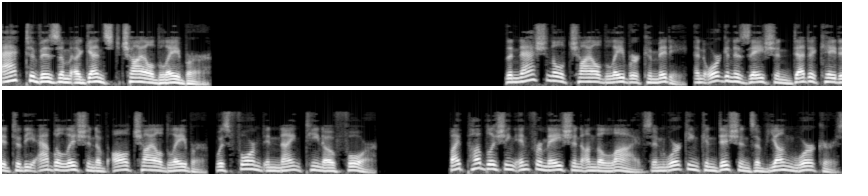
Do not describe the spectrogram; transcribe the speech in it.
Activism against child labor The National Child Labor Committee, an organization dedicated to the abolition of all child labor, was formed in 1904. By publishing information on the lives and working conditions of young workers,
